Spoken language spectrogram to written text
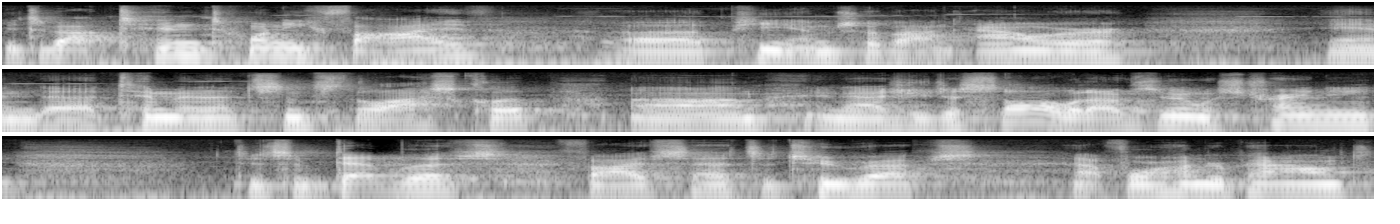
it's about 10:25 uh, p.m. So about an hour and uh, 10 minutes since the last clip. Um, and as you just saw, what I was doing was training. Did some deadlifts, five sets of two reps at 400 pounds.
